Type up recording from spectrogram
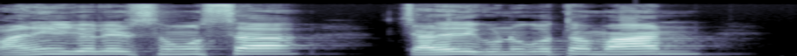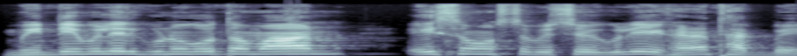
পানীয় জলের সমস্যা, চালের গুণগত মান মিড ডে মিলের গুণগত মান, এই সমস্ত বিষয়গুলি এখানে থাকবে।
